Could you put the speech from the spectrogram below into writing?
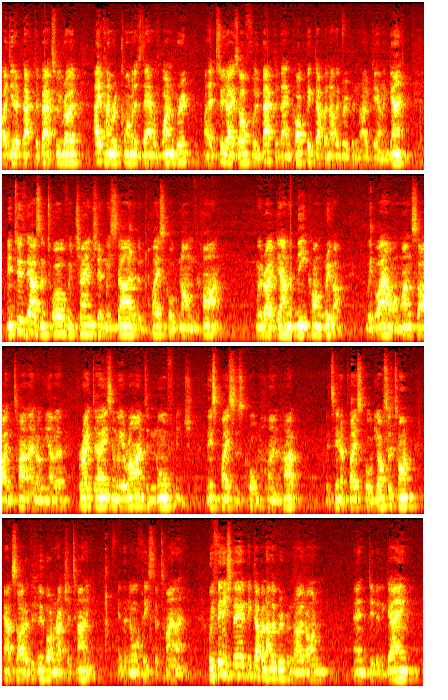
I did it back to back. So we rode 800 kilometres down with one group. I had two days off, flew back to Bangkok, picked up another group and rode down again. In 2012 we changed it and we started at a place called Nong Khai. We rode down the Mekong River with Laos on one side and Thailand on the other for eight days and we arrived at an orphanage. This place is called Home Hug. It's in a place called Yasothon outside of Ubon Ratchathani in the northeast of Thailand. We finished there, picked up another group and rode on and did it again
